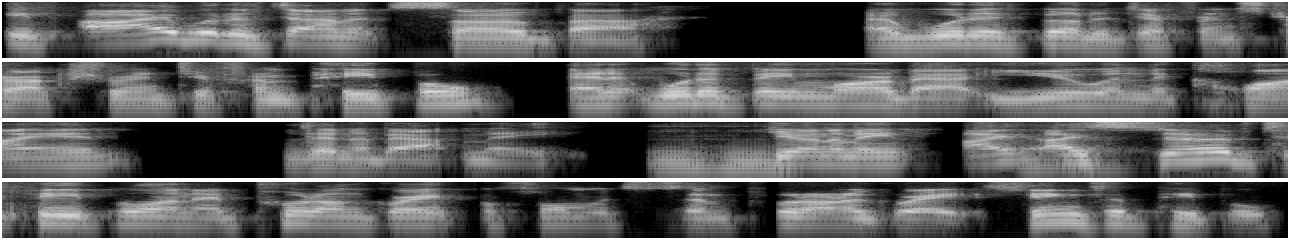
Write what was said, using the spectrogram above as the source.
If i would have done it sober i would have built a different structure and different people and it would have been more about you and the client than about me. Mhm. you know what I mean? I, I served people and I put on great performances and put on a great thing for people,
